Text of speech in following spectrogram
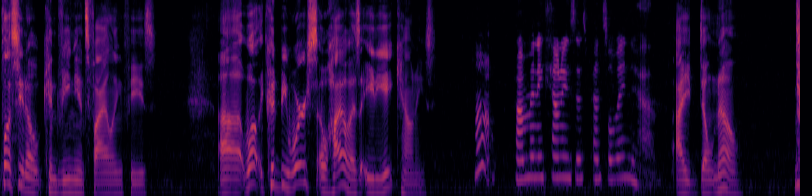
plus you know convenience filing fees. Uh, well, it could be worse. Ohio has 88 counties. Oh, how many counties does Pennsylvania have? I don't know.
